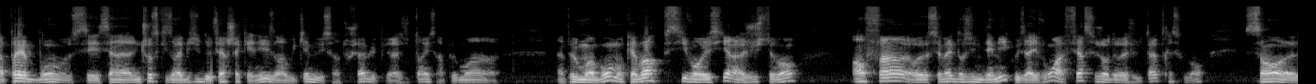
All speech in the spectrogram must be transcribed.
après, bon, c'est c'est un- une chose qu'ils ont l'habitude de faire chaque année. Ils ont un week-end où ils sont intouchables et puis le reste du temps, ils sont un peu moins, un peu moins bons. Donc à voir s'ils vont réussir à justement enfin euh, se mettre dans une dynamique où ils arriveront à faire ce genre de résultats très souvent sans euh,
